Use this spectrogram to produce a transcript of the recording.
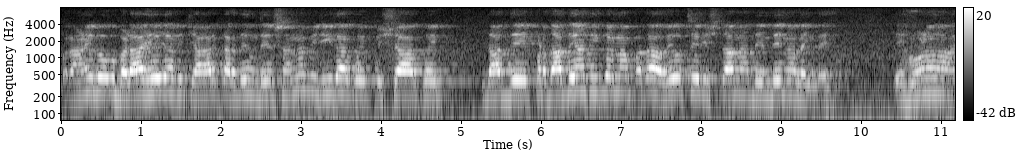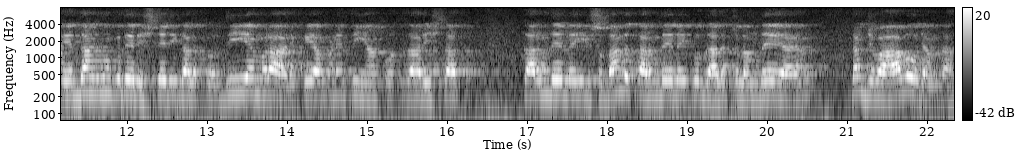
ਪੁਰਾਣੇ ਲੋਕ ਬੜਾ ਇਹੋ ਜਿਹਾ ਵਿਚਾਰ ਕਰਦੇ ਹੁੰਦੇ ਸਨ ਨਾ ਵੀ ਜਿਹਦਾ ਕੋਈ ਪਿੱਛਾ ਕੋਈ ਦਾਦੇ ਪੜਦਾਦਿਆਂ ਤੀਕਰ ਨਾ ਪਤਾ ਹੋਵੇ ਉੱਥੇ ਰਿਸ਼ਤਾ ਨਾ ਦਿੰਦੇ ਨਾ ਲੈਂਦੇ। ਤੇ ਹੁਣ ਇਦਾਂ ਜਦੋਂ ਕਿਤੇ ਰਿਸ਼ਤੇ ਦੀ ਗੱਲ ਤੁਰਦੀ ਹੈ ਮਹਾਰਾਜ ਕੇ ਆਪਣੇ ਧੀਆਂ ਪੁੱਤ ਦਾ ਰਿਸ਼ਤਾ ਕਰਨ ਦੇ ਲਈ, ਸਬੰਧ ਕਰਨ ਦੇ ਲਈ ਕੋਈ ਗੱਲ ਚਲਾਉਂਦੇ ਆ, ਤਾਂ ਜਵਾਬ ਹੋ ਜਾਂਦਾ।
